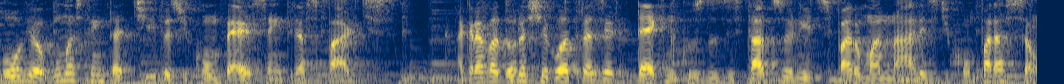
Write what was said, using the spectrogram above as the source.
Houve algumas tentativas de conversa entre as partes, a gravadora chegou a trazer técnicos dos Estados Unidos para uma análise de comparação,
